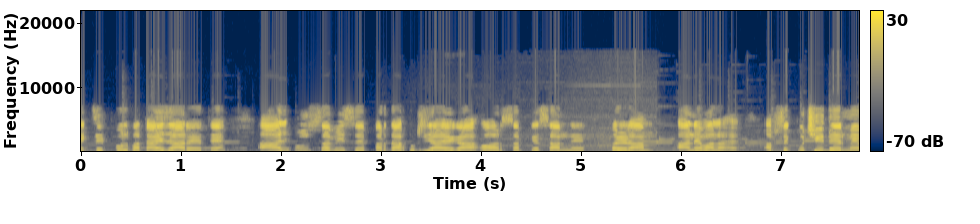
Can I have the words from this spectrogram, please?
एग्जिट पोल बताए जा रहे थे, आज उन सभी से पर्दा उठ जाएगा और सबके सामने परिणाम आने वाला है। अब से कुछ ही देर में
